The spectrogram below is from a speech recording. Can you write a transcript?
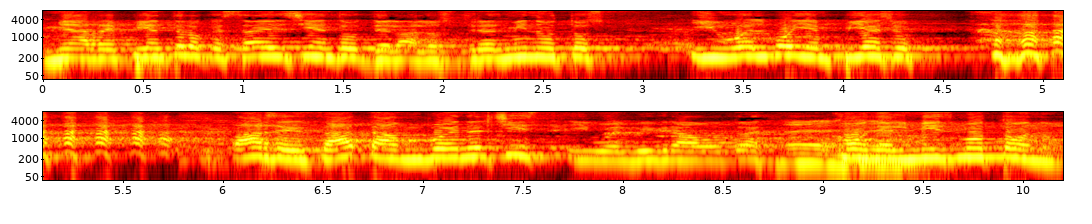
me arrepiento de lo que estaba diciendo de a los tres minutos y vuelvo y empiezo. Parce, estaba tan bueno el chiste y vuelvo y grabo otra Eh. con el mismo tono.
